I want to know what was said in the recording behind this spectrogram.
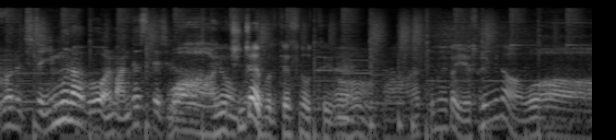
이거는 진짜 입문하고 얼마 안 됐을 때 제가 와 이거 진짜. 예쁘다 데스노트 이거. 네. 와또 보니까 예술입니다. 와.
